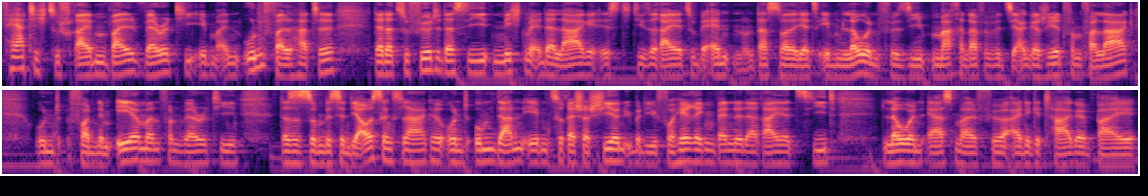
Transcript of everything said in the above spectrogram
fertig zu schreiben, weil Verity eben einen Unfall hatte, der dazu führte, dass sie nicht mehr in der Lage ist, diese Reihe zu beenden. Und das soll jetzt eben Lowen für sie machen. Dafür wird sie engagiert vom Verlag und von dem Ehemann von Verity. Das ist so ein bisschen die Ausgangslage. Und um dann eben zu recherchieren über die vorherigen Bände der Reihe, zieht Lowen erstmal für einige Tage bei,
